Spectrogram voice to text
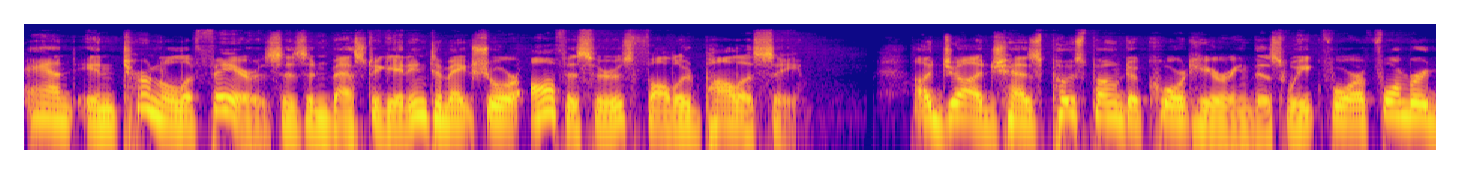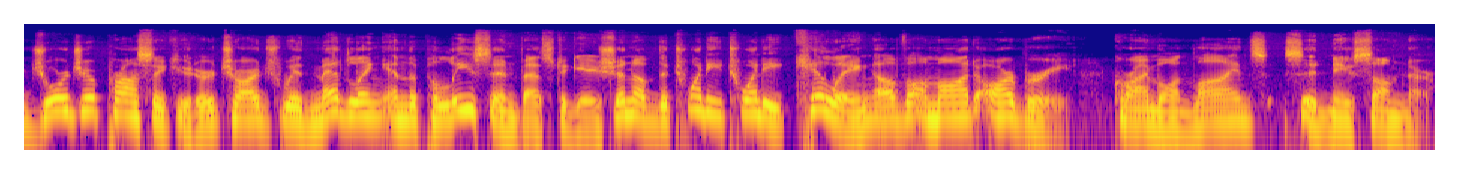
and Internal Affairs is investigating to make sure officers followed policy. A judge has postponed a court hearing this week for a former Georgia prosecutor charged with meddling in the police investigation of the 2020 killing of Ahmaud Arbery. Crime Online's Sydney Sumner.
